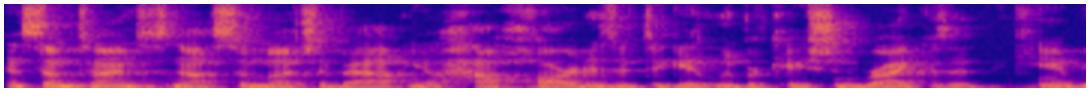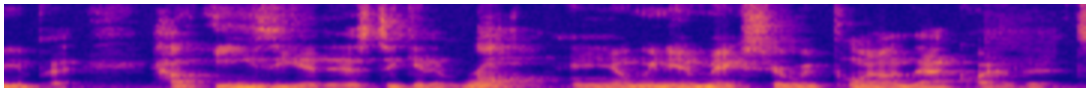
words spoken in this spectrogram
and sometimes it's not so much about, you know, how hard is it to get lubrication right, because it can be, but how easy it is to get it wrong. And, you know, we need to make sure we point on that quite a bit.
